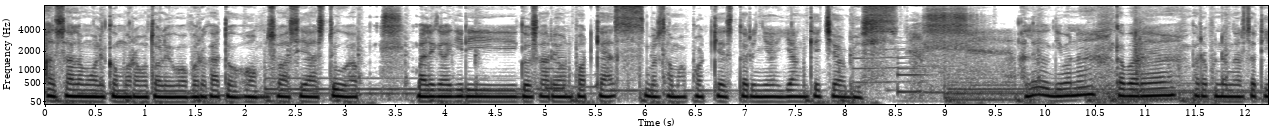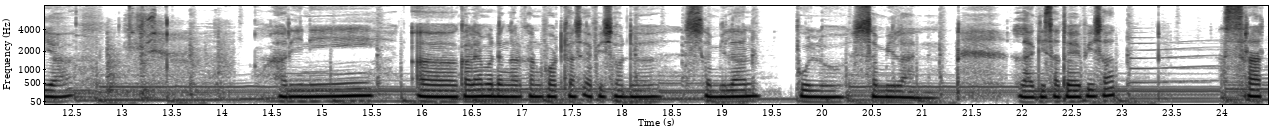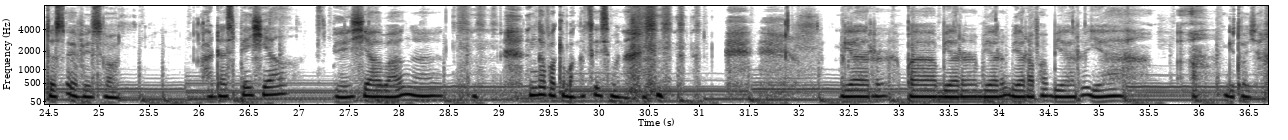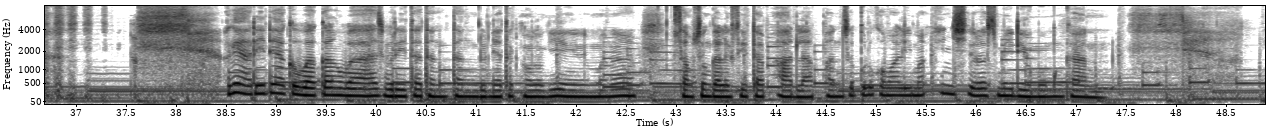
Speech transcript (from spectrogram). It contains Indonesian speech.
Assalamualaikum warahmatullahi wabarakatuh. Om Swastiastu. Balik lagi di Gosarion Podcast Bersama podcasternya yang kece abis Halo gimana kabarnya para pendengar setia? Hari ini uh, kalian mendengarkan podcast episode 99 Lagi satu episode 100 episode. Ada spesial spesial banget enggak pakai banget sih sebenarnya biar apa biar biar biar apa biar ya ah, gitu aja Oke hari ini aku bakal bahas berita tentang dunia teknologi yang mana Samsung Galaxy Tab A8 10,5 inch resmi diumumkan.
